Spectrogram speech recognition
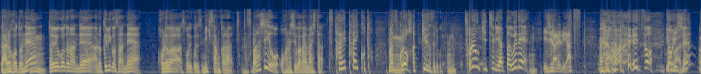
なるほどね、うん。ということなんであの久美子さんねこれはそういうことです。ミキさんから素晴らしいおお話を伺いました。伝えたいこと。まずこれをはっきりさせること、うん。それをきっちりやった上で、ん。いじられるやつ。あいつを用意しよう、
